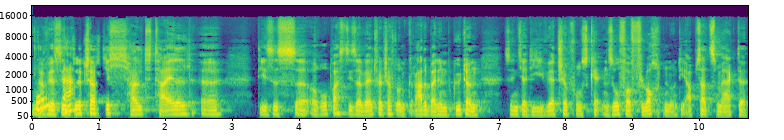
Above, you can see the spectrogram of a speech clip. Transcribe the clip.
Ja, wir sind wirtschaftlich halt Teil äh, dieses äh, Europas, dieser Weltwirtschaft. Und gerade bei den Gütern sind ja die Wertschöpfungsketten so verflochten und die Absatzmärkte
